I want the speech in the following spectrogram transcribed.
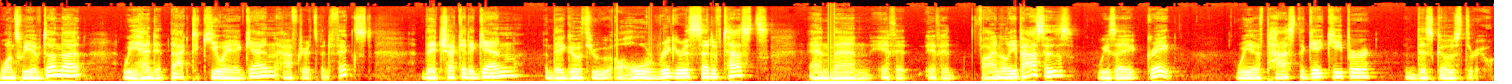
Once we have done that, we hand it back to QA again after it's been fixed they check it again. They go through a whole rigorous set of tests, and then if it if it finally passes, we say, "Great, we have passed the gatekeeper. This goes through."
